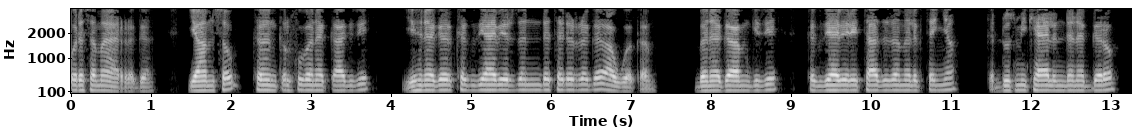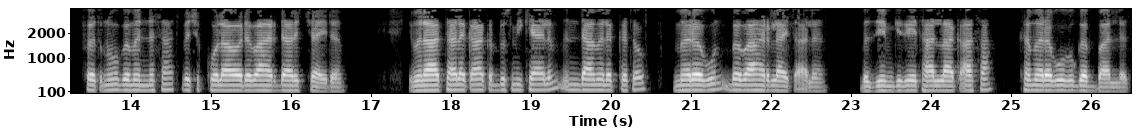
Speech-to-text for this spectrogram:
ወደ ሰማይ አረገ። ያም ሰው ከእንቅልፉ በነቃ ጊዜ ይህ ነገር ከእግዚአብሔር ዘንድ እንደተደረገ አወቀ። በነጋም ጊዜ ከእግዚአብሔር የታዘዘ መልእክተኛ ቅዱስ ሚካኤል እንደነገረው ፈጥኖ በመነሳት በችኮላ ወደ ባህር ዳርቻ ሄደ። የመላእክት አለቃ ቅዱስ ሚካኤልም እንዳመለከተው መረቡን በባህር ላይ ጣለ። በዚህም ጊዜ ታላቅ አሳ ከመረቡ ገባለት።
